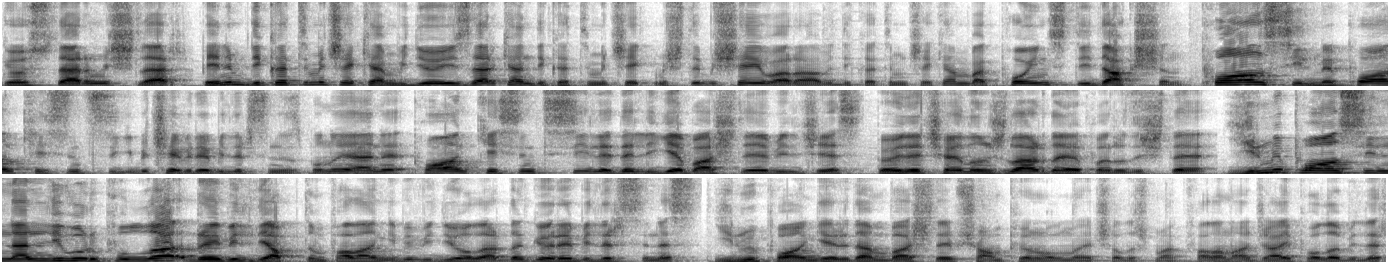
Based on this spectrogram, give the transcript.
göstermişler. Benim dikkatimi çeken, videoyu izlerken dikkatimi çekmişti. Bir şey var abi dikkatimi çeken. Bak points deduction. Puan silme, puan kesintisi gibi çevirebilirsiniz bunu. Yani puan puan kesintisiyle de lige başlayabileceğiz. Böyle challenge'lar da yaparız işte. 20 puan silinen Liverpool'la rebuild yaptım falan gibi videolarda görebilirsiniz. 20 puan geriden başlayıp şampiyon olmaya çalışmak falan acayip olabilir.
